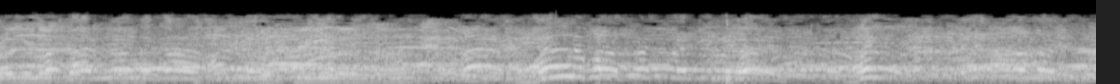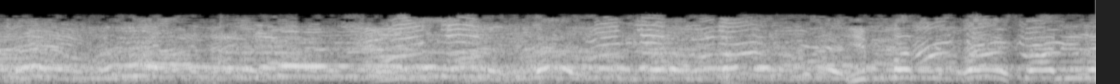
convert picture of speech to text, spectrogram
ಸಂಬಳಗಳು ಇಪ್ಪತ್ತು ಸಾಲಿನ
